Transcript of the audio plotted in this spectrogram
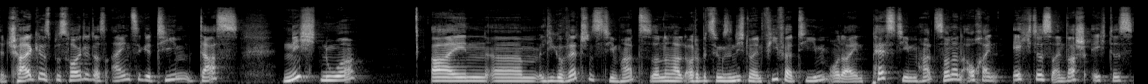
Denn Schalke ist bis heute das einzige Team, das nicht nur ein ähm, League of Legends Team hat, sondern halt, oder beziehungsweise nicht nur ein FIFA Team oder ein PES Team hat, sondern auch ein echtes, ein waschechtes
